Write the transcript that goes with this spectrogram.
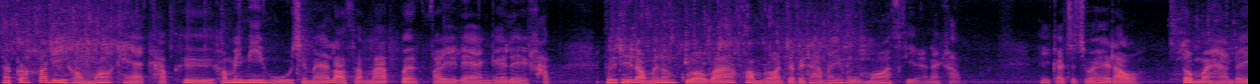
แล้วก็ข้อดีของหม้อแขกครับคือเขาไม่มีหูใช่ไหมเราสามารถเปิดไฟแรงได้เลยครับ โดยที่เราไม่ต้องกลัวว่าความร้อนจะไปทำให้หูหม้อเสียนะครับนี่ก็จะช่วยให้เราต้มอาหารได้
